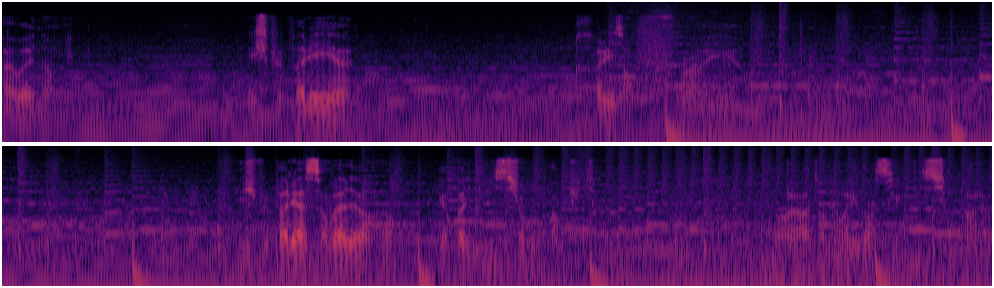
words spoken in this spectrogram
Ah ouais, non mais... Et je peux pas les... Euh... Oh les enfoirés. Et je peux pas aller à 100 valeurs, non. Y a pas de mission. Oh putain. Bon alors attendez, on va aller voir s'il y a une mission par là.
